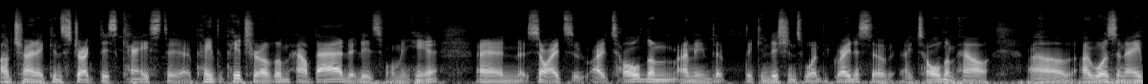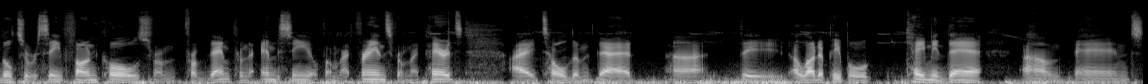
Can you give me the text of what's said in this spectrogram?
I'll try to construct this case to paint the picture of them how bad it is for me here and so I, I told them I mean the, the conditions weren't the greatest so I told them how uh, I wasn't able to receive phone calls from from them from the embassy or from my friends from my parents. I told them that uh, the a lot of people came in there um, and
